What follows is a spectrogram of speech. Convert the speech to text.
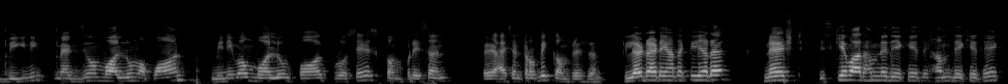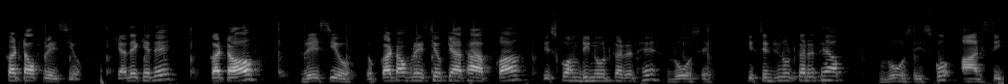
maximum volume upon minimum volume for process compression isentropic compression clear data यहाँ तक क्लियर है? नेक्स्ट इसके बाद हमने देखे थे, हम देखे थे कट ऑफ़ रेशियो क्या देखे थे? कट ऑफ़ रेशियो तो कट ऑफ़ रेशियो क्या था आपका? इसको हम डिनोट कर रहे थे रो से। किससे डिनोट कर रहे थे आप? रो से। इसको आरसी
